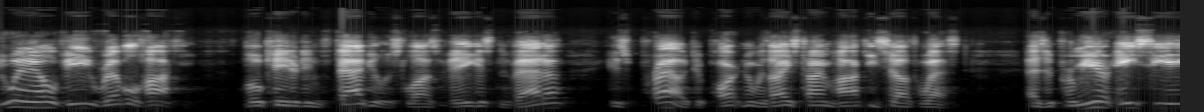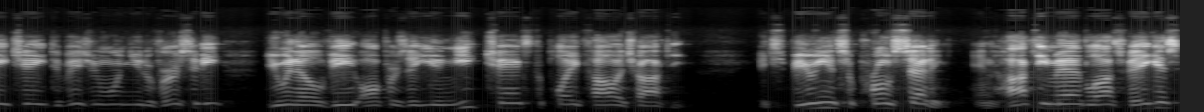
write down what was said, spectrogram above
UNLV Rebel Hockey, located in fabulous Las Vegas, Nevada, is proud to partner with Ice Time Hockey Southwest. As a premier ACHA Division I university, UNLV offers a unique chance to play college hockey. Experience a pro setting in Hockey Mad Las Vegas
